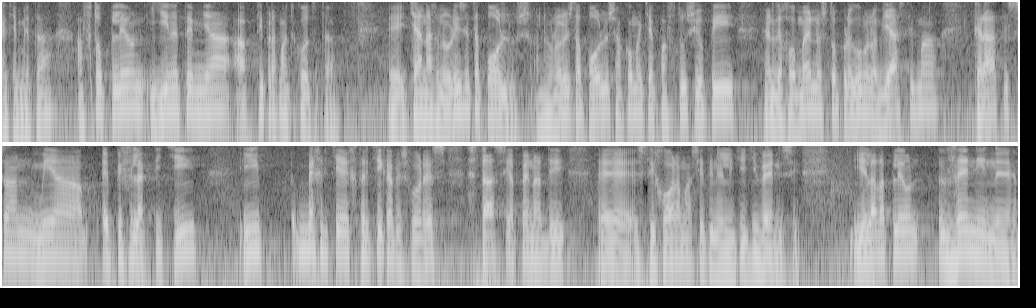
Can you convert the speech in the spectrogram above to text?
2009-2010 και μετά, αυτό πλέον γίνεται μια απτή πραγματικότητα. Ε, και αναγνωρίζεται από όλους. Αναγνωρίζεται από όλους, ακόμα και από αυτούς οι οποίοι ενδεχομένως το προηγούμενο διάστημα κράτησαν μια επιφυλακτική ή μέχρι και εχθρική κάποιες φορές στάση απέναντι ε, στη χώρα μας και την ελληνική κυβέρνηση. Η Ελλάδα πλέον δεν είναι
